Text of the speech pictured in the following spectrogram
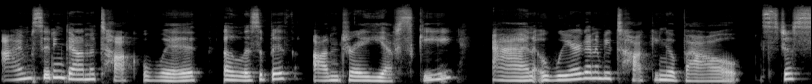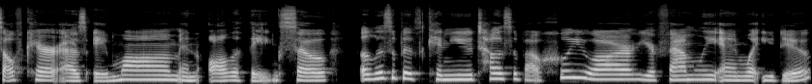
I'm sitting down to talk with Elizabeth Andreyevskiy, and we're going to be talking about just self care as a mom and all the things. So, Elizabeth, can you tell us about who you are, your family, and what you do?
